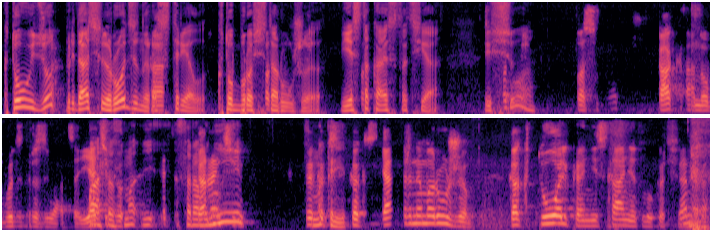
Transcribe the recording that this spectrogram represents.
Кто уйдет, предатель Родины, да. расстрел. Кто бросит оружие. Есть такая статья. И все. Посмотрим, как оно будет развиваться. Паша, Я тебе... см... сравни... Как, как с ядерным оружием как только не станет Лукашенко,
